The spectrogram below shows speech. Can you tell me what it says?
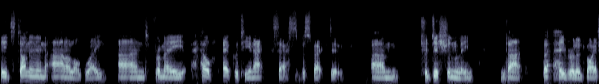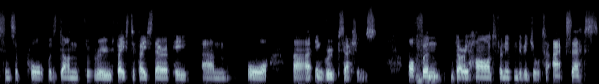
it's done in an analog way. And from a health equity and access perspective, um, traditionally, that behavioral advice and support was done through face to face therapy um, or uh, in group sessions. Often very hard for an individual to access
